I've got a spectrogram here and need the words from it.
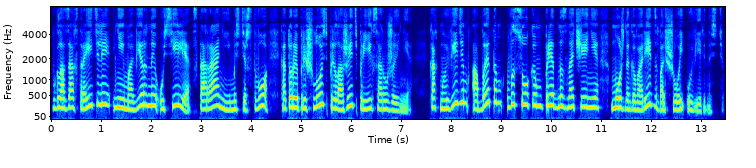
в глазах строителей неимоверные усилия, старания и мастерство, которые пришлось приложить при их сооружении. Как мы увидим, об этом высоком предназначении можно говорить с большой уверенностью.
